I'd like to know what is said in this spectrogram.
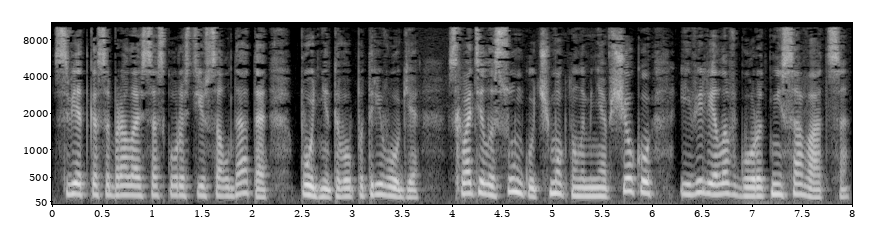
Светка собралась со скоростью солдата, поднятого по тревоге, схватила сумку, чмокнула меня в щеку и велела в город не соваться.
